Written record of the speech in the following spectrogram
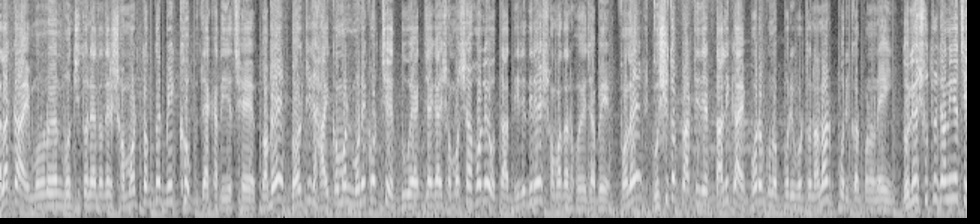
এলাকায় মনোনয়ন বঞ্চিত নেতাদের সমর্থকদের বিক্ষোভ দেখা দিয়েছে। তবে দলটির হাইকমান্ড মনে করছে দু এক জায়গায় সমস্যা হলেও তা ধীরে ধীরে সমাধান হয়ে যাবে। ফলে ঘোষিত প্রার্থীদের তালিকায় বড় কোনো পরিবর্তন আনার পরিকল্পনা নেই। দলীয় সূত্র জানিয়েছে,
